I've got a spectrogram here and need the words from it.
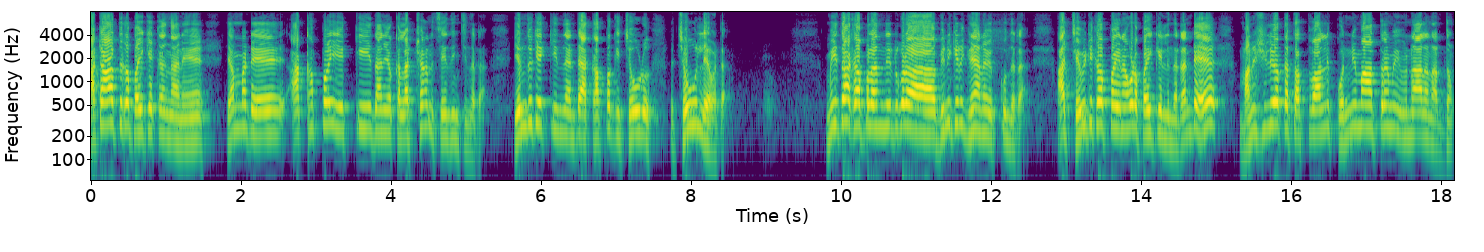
హఠాత్తుగా పైకెక్కగానే ఎమ్మటే ఆ కప్ప ఎక్కి దాని యొక్క లక్ష్యాన్ని ఛేదించిందట. ఎందుకు ఎక్కింది అంటే ఆ కప్పకి చెవుడు చెవులు లేవట. మిగతా కప్పలన్నిటి కూడా వినికిడి జ్ఞానం ఎక్కువందట. ఆ చెవిటి కప్ప అయినా కూడా పైకి వెళ్ళిందట అంటే మనుషుల యొక్క తత్వాల్ని కొన్ని మాత్రమే వినాలని అర్థం.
